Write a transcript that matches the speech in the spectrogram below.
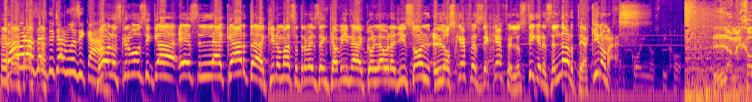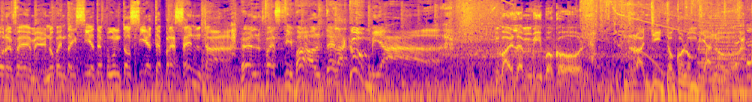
Vámonos a escuchar música. Vámonos con música, es la carta. Aquí nomás a través de En Cabina con Laura G. Son los jefes de jefes, los Tigres del Norte. Aquí nomás. La mejor FM 97.7 presenta el Festival de la Cumbia. Baila en vivo con Rayito Colombiano. La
